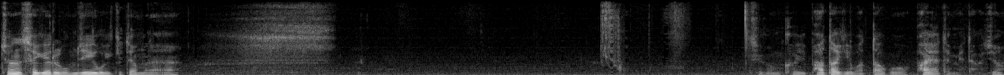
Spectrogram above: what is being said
전 세계를 움직이고 있기 때문에 지금 거의 바닥이 왔다고 봐야 됩니다. 그죠?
